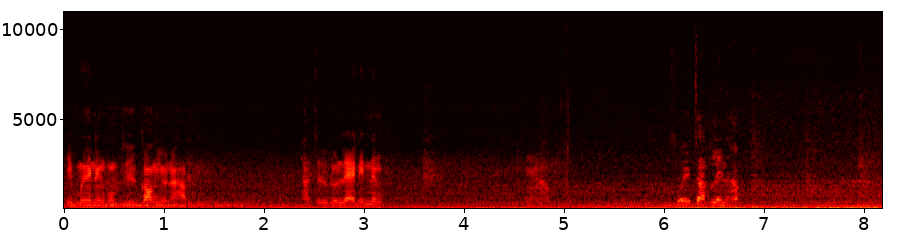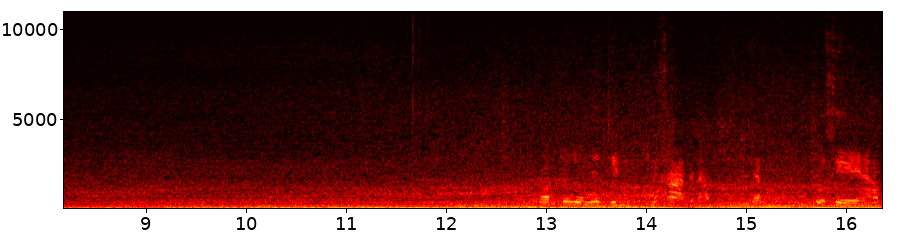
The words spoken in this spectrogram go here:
อีกมือหนึ่งผมถือกล้องอยู่นะครับ อาจจะดูรุนแรงนิดนึงนี่ยครับ สวยจัดเลยนะครับ ก็เครื่องยนต์ไม่กินไม่ขาดเลยนะครับเนี่ยตัวเคนะครับ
